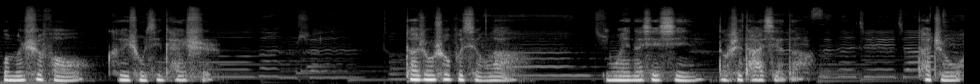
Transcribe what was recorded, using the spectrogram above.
我们是否？可以重新开始。大钟说不行了，因为那些信都是他写的，他指我。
